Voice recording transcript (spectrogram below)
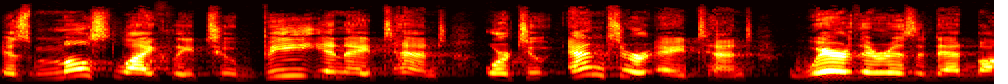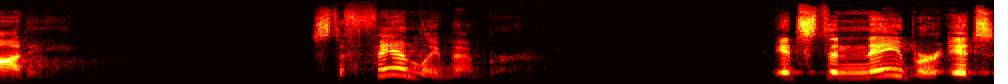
is most likely to be in a tent or to enter a tent where there is a dead body? It's the family member. It's the neighbor. It's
